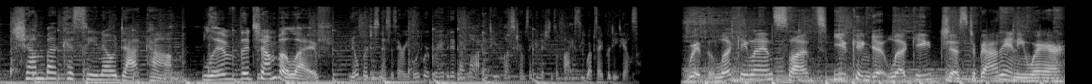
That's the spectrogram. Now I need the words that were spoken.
ChumbaCasino.com. Live the Chumba life. No purchase necessary. Void where prohibited by law. 18 plus terms and conditions apply. See website for details. With the Lucky Land slots, you can get lucky just about anywhere.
